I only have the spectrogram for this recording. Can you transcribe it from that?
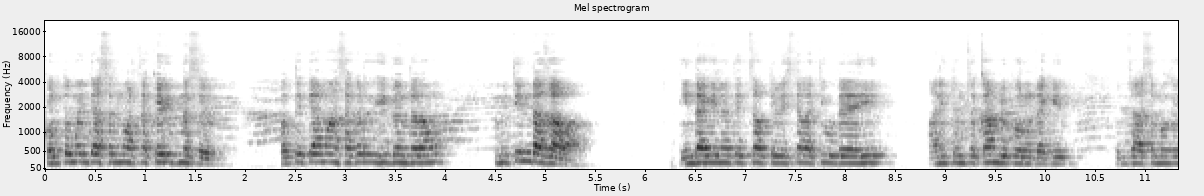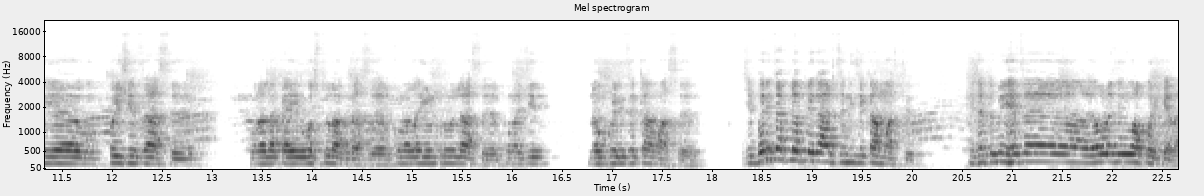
करतो म्हणते असेल मोर्चा करीत नसेल. फक्त त्या माणसाकडे ही गंध लावून तुम्ही तीनदा जावा. तीनदा गेल्यानंतर चौथेळीस त्याला ती उद्या येईल आणि तुमचं काम बी करून टाकेल. तुमचं असं मग पैशाचं असेल कोणाला काही वस्तू लागत असेल कोणाला इंटरव्ह्यूला असेल कोणाचे नोकरीचं काम असेल असे बरेच आपल्या आपले काही अडचणीचे काम असतील त्याच्यात तुम्ही ह्याचा एवढा जरी वापर केला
